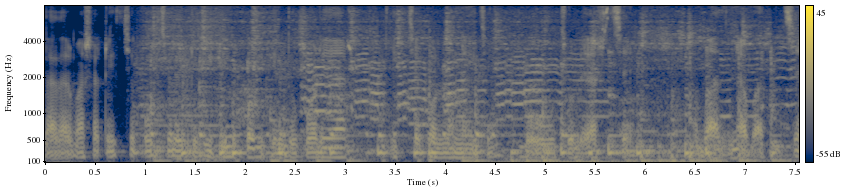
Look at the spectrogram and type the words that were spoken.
দাদার বাসাটা ইচ্ছে করছিল একটু ভিডিও করি, কিন্তু পরে আর ইচ্ছে করল না যে বউ চলে আসছে, বাজনা বাজছে।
